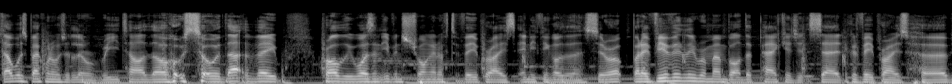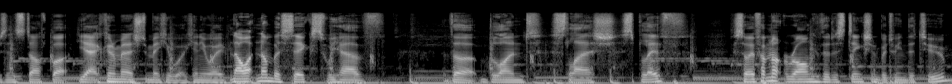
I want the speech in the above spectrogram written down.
That was back when I was a little retard though, so that vape probably wasn't even strong enough to vaporize anything other than syrup. But I vividly remember on the package it said it could vaporize herbs and stuff, but yeah, I couldn't manage to make it work anyway. Now at number 6 we have the blunt slash spliff. So if I'm not wrong, the distinction between the two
